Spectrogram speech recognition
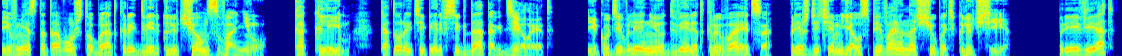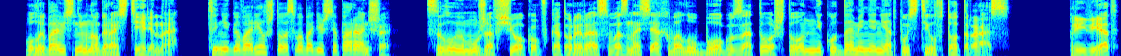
и вместо того, чтобы открыть дверь ключом, звоню. Как Клим, который теперь всегда так делает. И, к удивлению, дверь открывается, прежде чем я успеваю нащупать ключи. «Привет!» Улыбаюсь немного растерянно. «Ты не говорил, что освободишься пораньше?» Целую мужа в щеку, в который раз вознося хвалу Богу за то, что он никуда меня не отпустил в тот раз. «Привет!»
